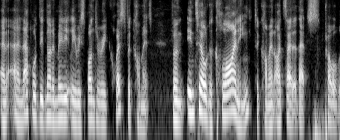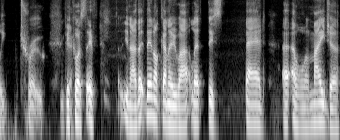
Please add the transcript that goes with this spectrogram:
and, and Apple did not immediately respond to a request for comment. From Intel declining to comment, I'd say that that's probably true Yeah. because if you know they, they're not going to uh, let this bad uh, or a major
